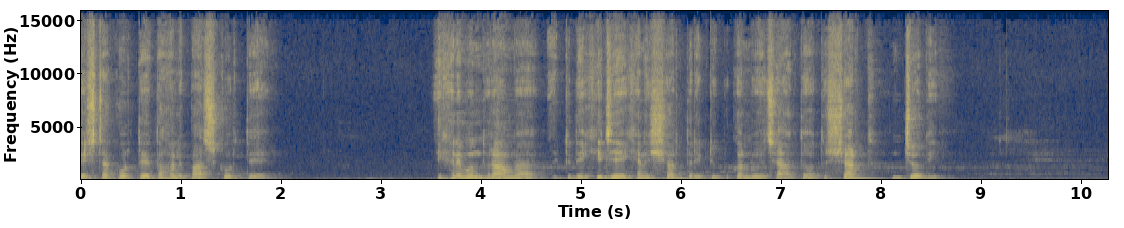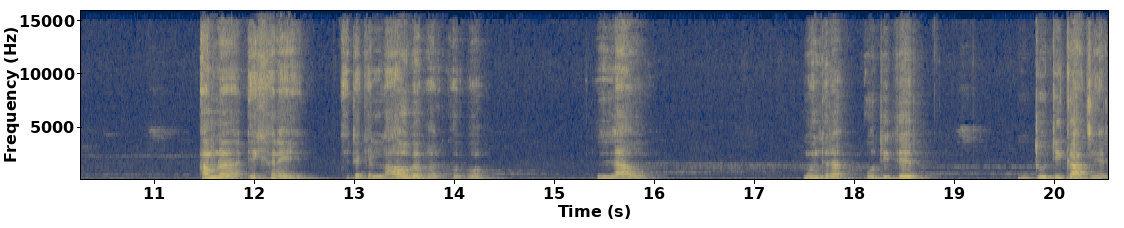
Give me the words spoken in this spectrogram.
চেষ্টা করতে তাহলে পাশ করতে। এখানে, বন্ধুরা, আমরা একটু দেখি যে এখানে শর্তের একটি উপকরণ রয়েছে আত্মহত শর্ত যদি। আমরা এখানে এটাকে লাও ব্যবহার করব। লাও, বন্ধুরা, অতীতের দুটি কাজের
